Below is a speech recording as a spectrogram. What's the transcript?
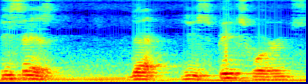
He says that he speaks words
